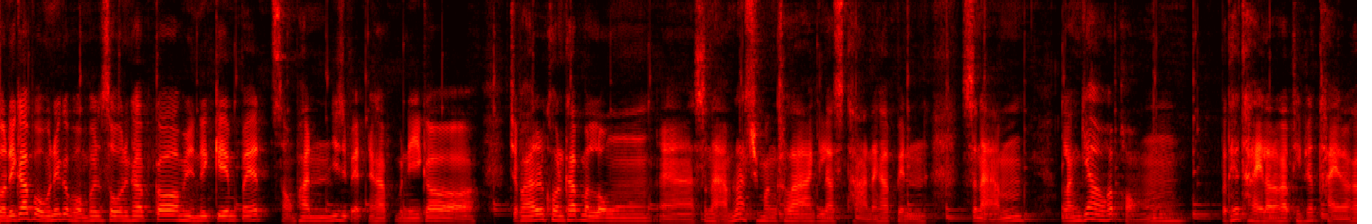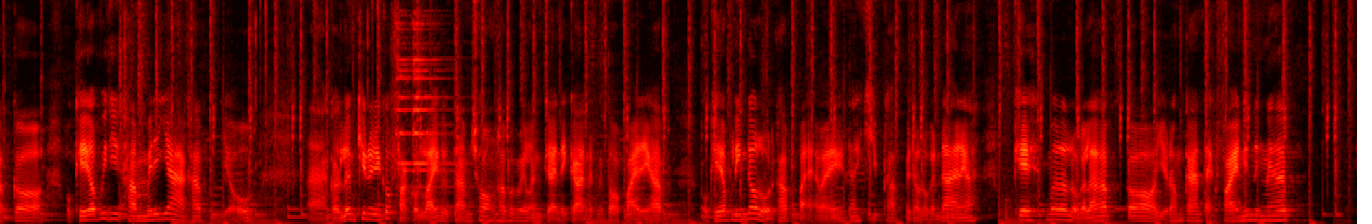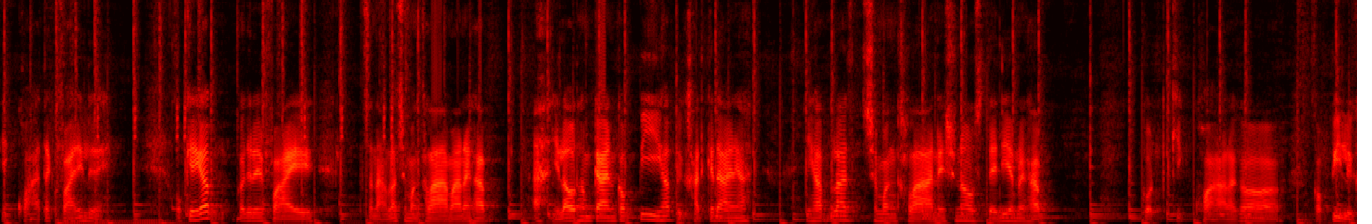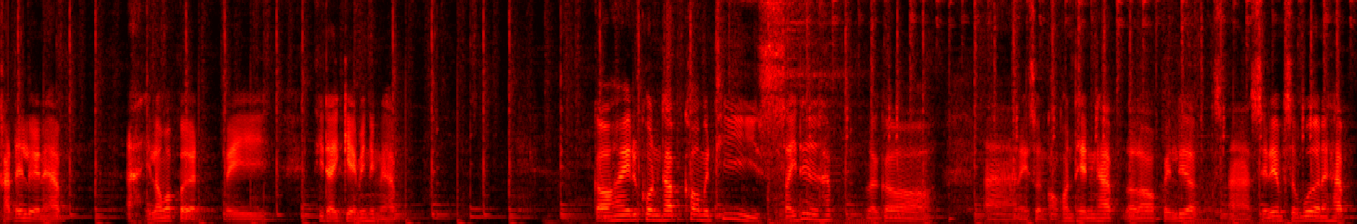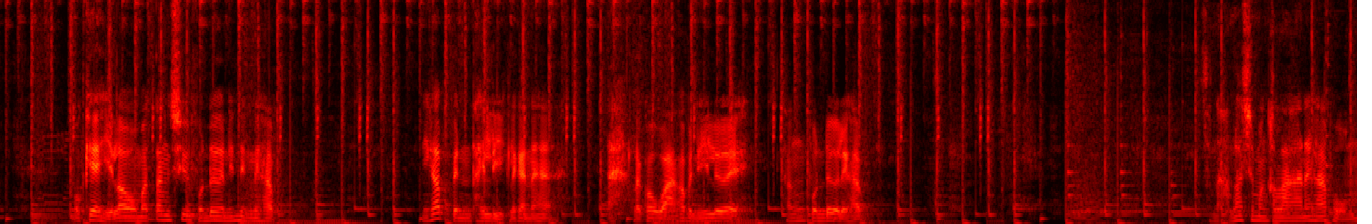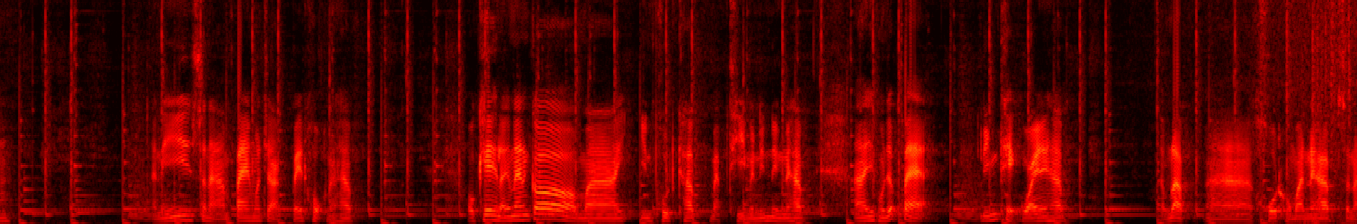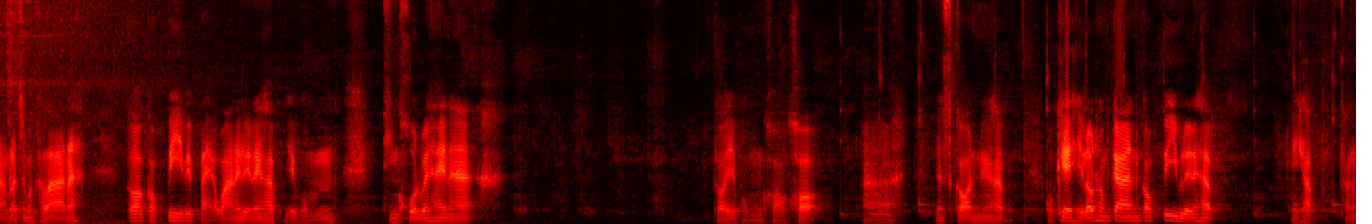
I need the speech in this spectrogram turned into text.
สวัสดีครับผมวันนี้กับผมเพลินโซนครับก็มาอยู่ในเกมเปส2021 นะครับ วันนี้ก็จะพาทุกคนครับมาลงาสนามราชมังคลากีฬาสถานนะครับ เป็นสนามลังเย้าครับของประเทศไทยเราครับทีมชาติไทยเราครับก็โอเคครับวิธีทำไม่ได้ยากครับ เดี๋ยวก่อนเริ่มคลิปนี้ก็ฝากกดไลค์กดตามช่องครับเพื่อเป็นกำลังใจในการทำต่อไปนะครับโอเคครับลิงก์ดาวน์โหลดครับแปะไว้ใต้คลิปครับไปดาวน์โหลดกันได้นะโอเค เมื่อดาวน์โหลดกันแล้วครับก็อย่าทำการแตกไฟนิดนึงนะครับคลิกขวาแตกไฟได้เลย โอเคครับ ก็จะได้ไฟล์สนามราชมังคลามานะครับ อะเดี๋ยวเราทำการ Copy ครับหรือคัดก็ได้นะ นี่ครับราชมังคลา National Stadium นะครับ กดคลิกขวาแล้วก็ Copy หรือคัดได้เลยนะครับ อะเดี๋ยวเรามาเปิดไปที่ไดเกมนิดหนึ่งนะครับ ก็ให้ทุกคนครับเข้ามาที่ Cider ครับ แล้วก็อ่าในส่วนของคอนเทนต์ครับ แล้วเราไปเลือกอ่า Stadium Server นะครับ โอเคเดี๋ยวเรามาตั้งชื่อโฟลเดอร์นิดหนึ่งนะครับ นี่ครับเป็นไทยลีกแล้วกันนะฮะอะแล้วก็วางเข้าไปนี้เลยทั้งโฟลเดอร์เลยครับ สนามราชมังคลานะครับผม อันนี้สนามแปลงมาจากเปส6นะครับ โอเค หลังนั้นก็มา Input ครับแบบทีมมันนิดนึงนะครับอ่าที่ผมจะแปะลิงก์เทคไว้นะครับสำหรับอ่าโค้ดของมันนะครับ สนามราชมังคลานะ ก็ Copy ไปแปะวางได้เลยนะครับ เดี๋ยวผมทิ้งโค้ดไว้ให้นะฮะ ก็เดี๋ยวผมขอเคาะอ่าเนสกอนนะครับ โอเค เดี๋ยวเราทำการ Copy ไปเลยนะครับ นี่ครับ ทั้ง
